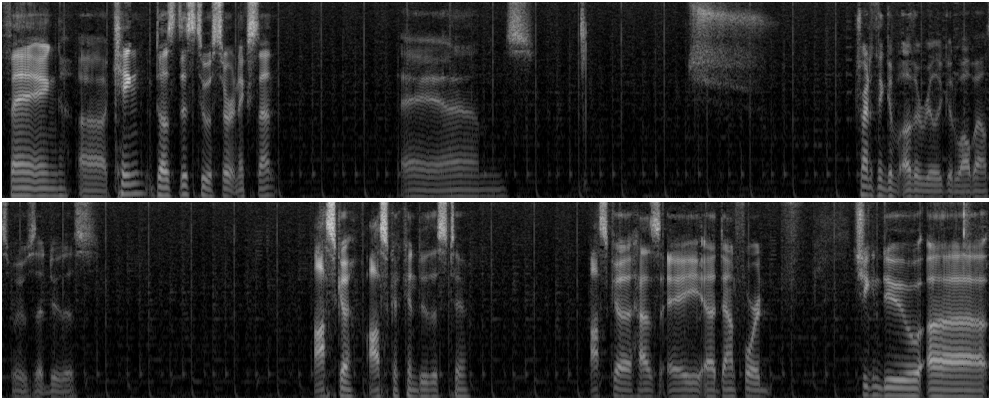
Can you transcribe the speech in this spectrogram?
Feng uh, King does this to a certain extent. And trying to think of other really good wall bounce moves that do this. Asuka, Asuka can do this too. Asuka has a uh, down forward. She can do uh,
